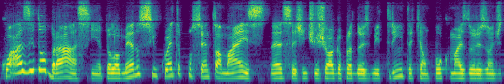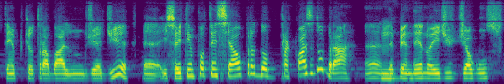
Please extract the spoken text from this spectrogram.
quase dobrar, assim, é pelo menos 50% a mais, né? Se a gente joga para 2030, que é um pouco mais do horizonte de tempo que eu trabalho no dia a dia, é, isso aí tem potencial para quase dobrar, né? Hum. Dependendo aí de, de alguns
